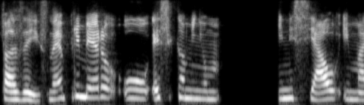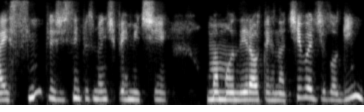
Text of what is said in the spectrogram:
fazer isso, né? Primeiro, o, esse caminho inicial e mais simples de simplesmente permitir uma maneira alternativa de login,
